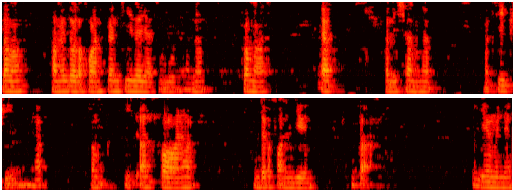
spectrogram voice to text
เรามาทำให้ตัวละครเคลื่อนที่ได้อย่างสมบูรณ์นะครับ ก็มา add condition นะครับ มาที่ p นะครับก็ is on for นะครับเป็นตัวละครยืนแล้วก็ยืนเหมือนเดิม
